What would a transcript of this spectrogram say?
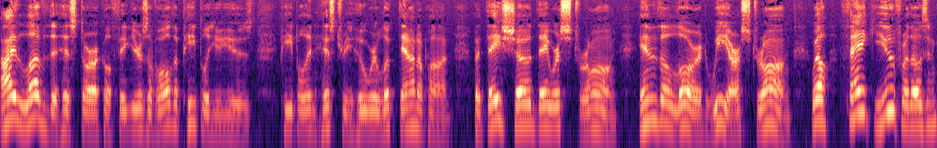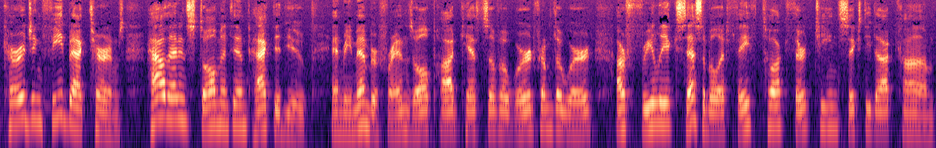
I love the historical figures of all the people you used, people in history who were looked down upon, but they showed they were strong. In the Lord we are strong. Well, thank you for those encouraging feedback terms, how that installment impacted you. And remember, friends, all podcasts of A Word from the Word are freely accessible at faithtalk1360.com.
